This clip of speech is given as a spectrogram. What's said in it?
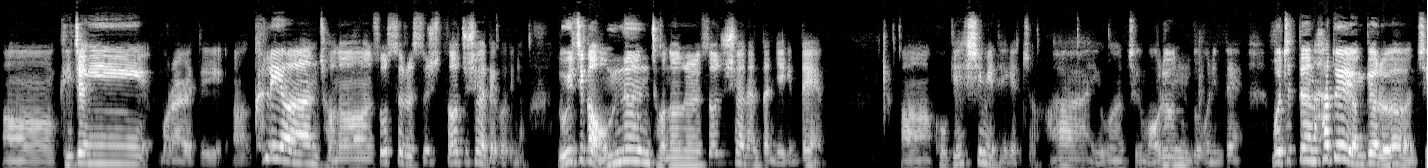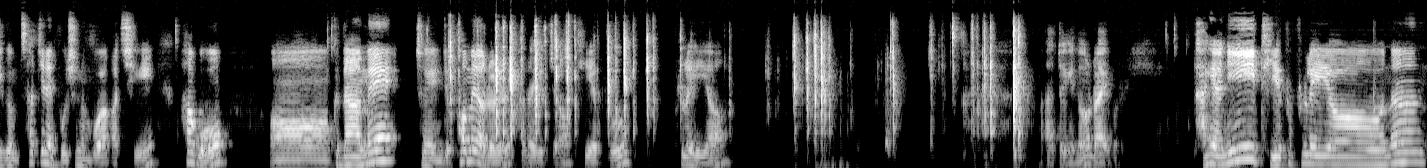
어, 굉장히 뭐라 해야 돼 어, clear한 전원 source를 쓰, 써주셔야 되거든요. 노이즈가 없는 전원을 써주셔야 된다는 얘기인데 아, 그게 핵심이 되겠죠. 아, 이건 지금 어려운 부분인데 뭐 어쨌든 하드웨어 연결은 지금 사진에 보시는 거와 같이 하고 어, 그 다음에 저희 이제 펌웨어를 받아야겠죠. DF 플레이어 아두이노 라이브러리 당연히 DF 플레이어는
